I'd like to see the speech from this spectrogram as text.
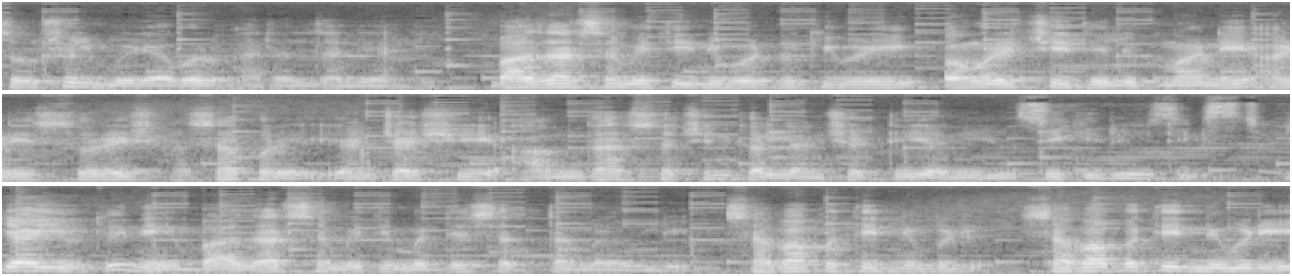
सोशल मीडियावर व्हायरल झाले आहे. बाजार समिती निवडणुकीवेळी काँग्रेसचे दिलीप माने आणि सुरेश हसापुरे यांच्याशी आमदार सचिन कल्याण शेट्टी यांनी युती केली होती. या युतीने बाजार समितीमध्ये सत्ता मिळवली. सभापती निवडी सभापती निवडी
